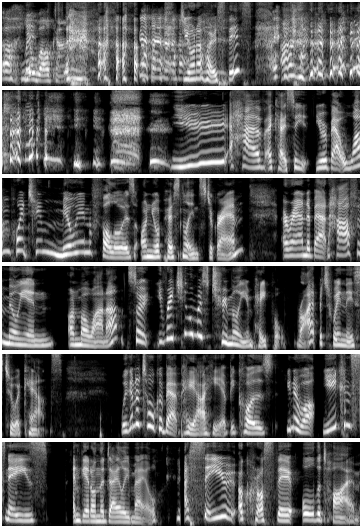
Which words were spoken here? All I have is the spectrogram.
Oh, you're welcome. Do you want to host this? you have, okay, so you're about 1.2 million followers on your personal Instagram, around about half a million on Moana. So you're reaching almost 2 million people, right, between these two accounts. We're going to talk about PR here because you know what? You can sneeze and get on the Daily Mail. I see you across there all the time.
